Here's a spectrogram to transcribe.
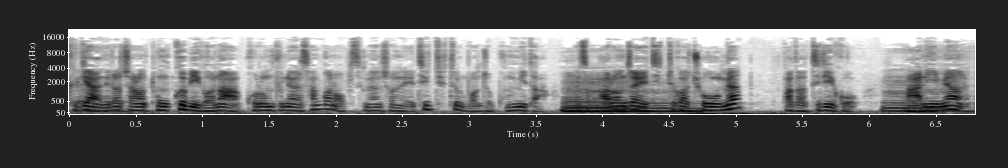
그게 네. 아니라 저는 동급이거나 그런 분야에 상관없으면 저는 attitude를 먼저 봅니다. 그래서 음. 발언자 attitude가 좋으면 받아들이고 음. 아니면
